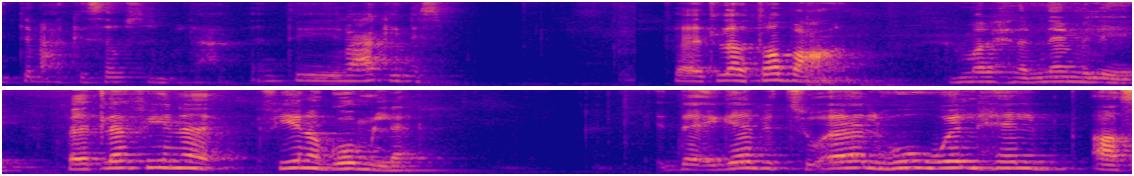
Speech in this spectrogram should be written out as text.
أنت معاكي سوسن ولا حاجة؟ أنت معاكي نسمة فقالت لها طبعا أمال إحنا بنعمل إيه؟ فقالت لها في هنا جملة ده إجابة سؤال who will help us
